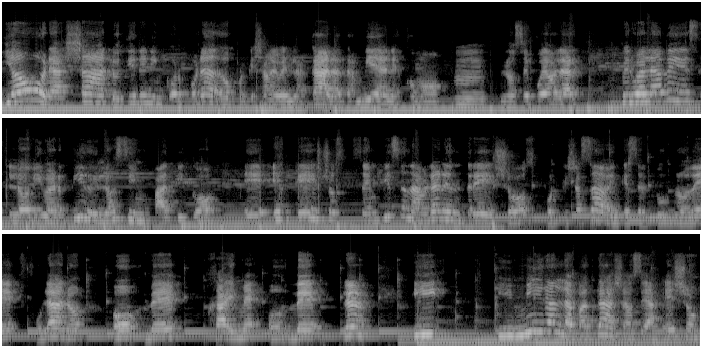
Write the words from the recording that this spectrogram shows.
Y ahora ya lo tienen incorporado, porque ya me ven la cara también, es como, mm, no se puede hablar, pero a la vez lo divertido y lo simpático eh, es que ellos se empiezan a hablar entre ellos, porque ya saben que es el turno de fulano o de Jaime o de... Y, y miran la pantalla, o sea, ellos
